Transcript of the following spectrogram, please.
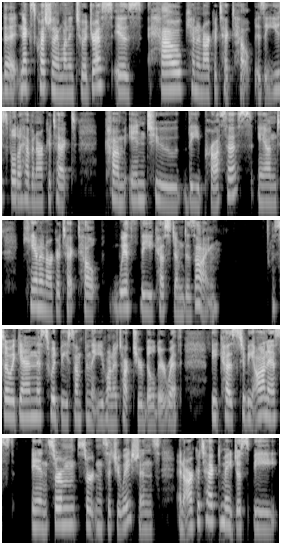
the next question I wanted to address is how can an architect help? Is it useful to have an architect come into the process and can an architect help with the custom design? So, again, this would be something that you'd want to talk to your builder with because, to be honest, in some certain situations, an architect may just be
